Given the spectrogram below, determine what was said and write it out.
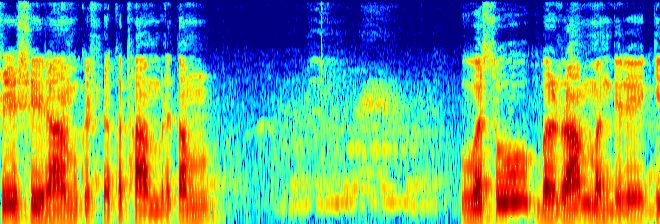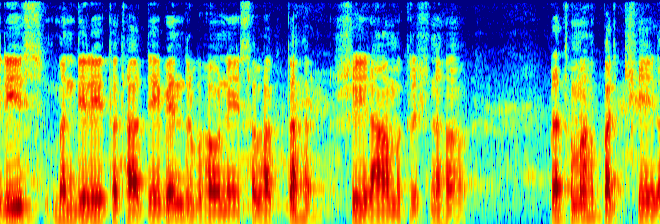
श्री श्रीरामकृष्ण कथामृतम। वसु बलराम मंदिरे, गिरीश मंदिरे तथा देवेंद्र भवने सभक्त श्रीरामकृष्ण प्रथम परिच्छेद।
